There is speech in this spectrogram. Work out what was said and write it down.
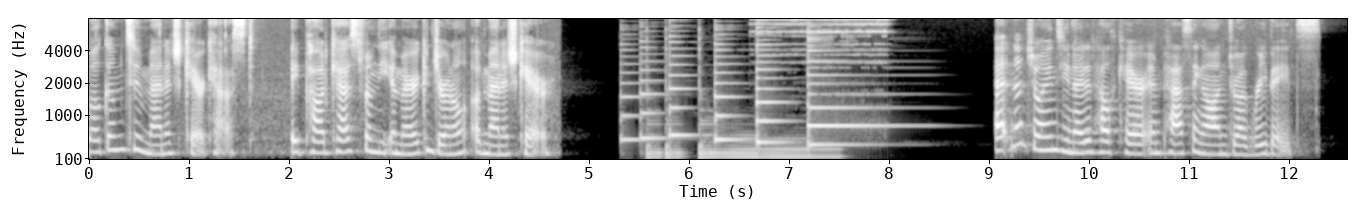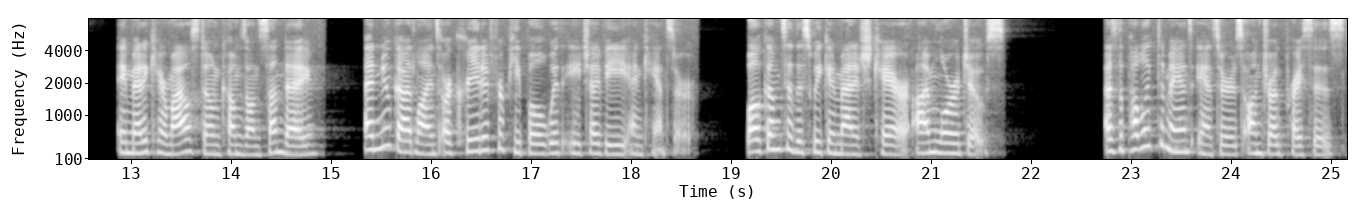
Welcome to Managed Carecast, a podcast from the American Journal of Managed Care. Aetna joins United Healthcare in passing on drug rebates. A Medicare milestone comes on Sunday, and new guidelines are created for people with HIV and cancer. Welcome to This Week in Managed Care. I'm Laura Joszt. As the public demands answers on drug prices,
